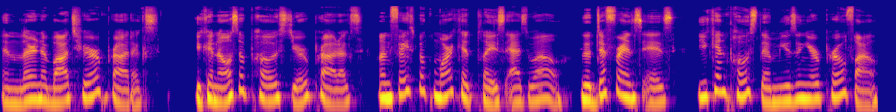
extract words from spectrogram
and learn about your products, you can also post your products on Facebook Marketplace as well. The difference is you can post them using your profile.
